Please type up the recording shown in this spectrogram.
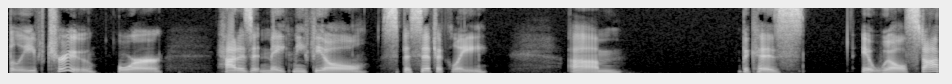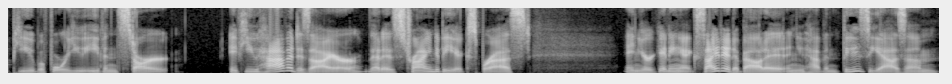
belief true? Or how does it make me feel specifically? Um, because it will stop you before you even start. If you have a desire that is trying to be expressed and you're getting excited about it and you have enthusiasm,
